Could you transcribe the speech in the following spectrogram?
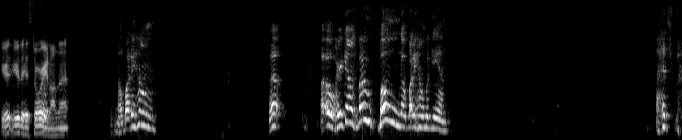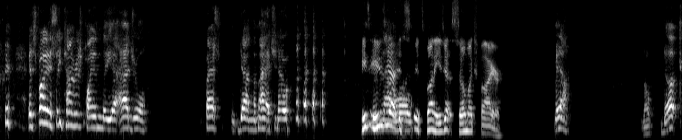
You're you're the historian on that. Nobody home. Well, oh, here he comes. boom, Boom. Nobody home again. It's it's funny to see Rich playing the uh, agile, fast guy in the match. You know. He's he's got it's it's funny. He's got so much fire. yeah. Nope. Duck.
